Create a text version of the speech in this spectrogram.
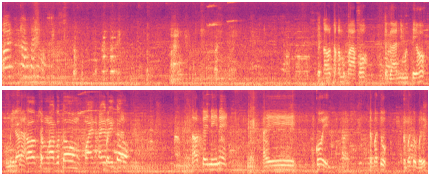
Oh, ito na kayo. Shout out sa kamukha ko. Tagani Montejo. Shout Kumedya. out sa mga gutom. Kumain na kayo rito. Shout out kay Nene. Kay Koy. Sa Bato. Sa Bato ba yun?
